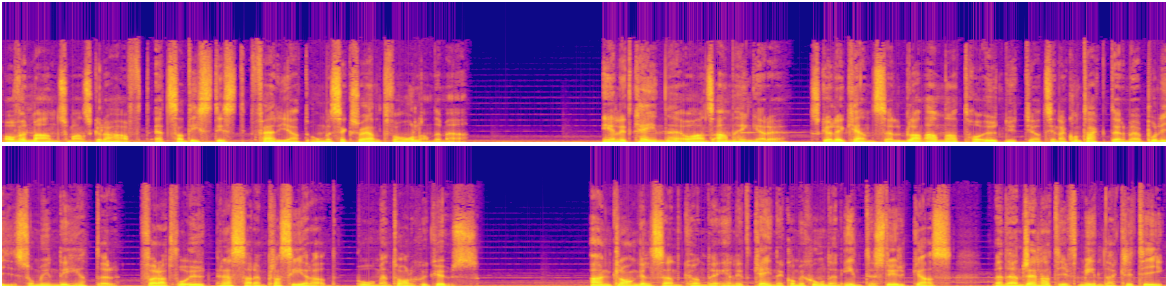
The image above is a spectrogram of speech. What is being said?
av en man som han skulle ha haft ett sadistiskt färgat homosexuellt förhållande med. Enligt Keine och hans anhängare skulle Kensel bland annat ha utnyttjat sina kontakter med polis och myndigheter för att få utpressaren placerad på mentalsjukhus. Anklagelsen kunde enligt Keine-kommissionen inte styrkas men den relativt milda kritik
